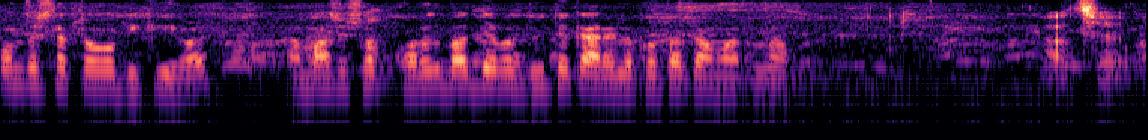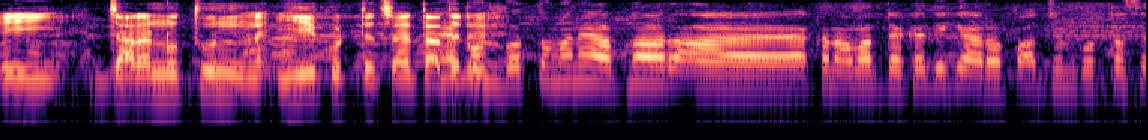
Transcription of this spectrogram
পঞ্চাশ লাখ টাকা বিক্রি হয়। আর মাসে সব খরচ বাদ দিয়ে আমার দুই থেকে আড়াই লক্ষ টাকা আমার লাভ হয়। আচ্ছা এই যারা নতুন ইয়ে করতে চায় তাদের বর্তমানে আপনার এখন আমার দেখা দেখি আরও পাঁচজন করতেছে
